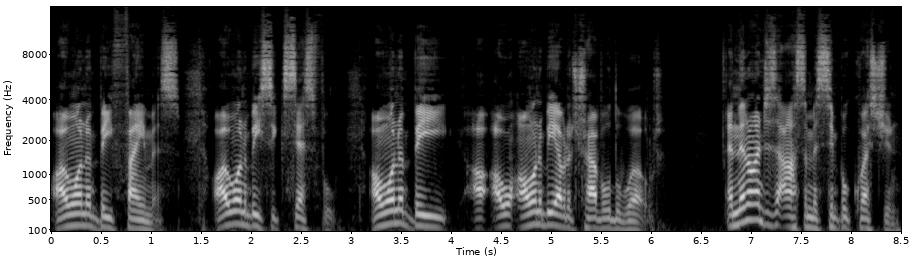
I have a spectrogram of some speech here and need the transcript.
I want to be famous. I want to be successful. I want to be I, I, I want to be able to travel the world. And then I just ask them a simple question.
